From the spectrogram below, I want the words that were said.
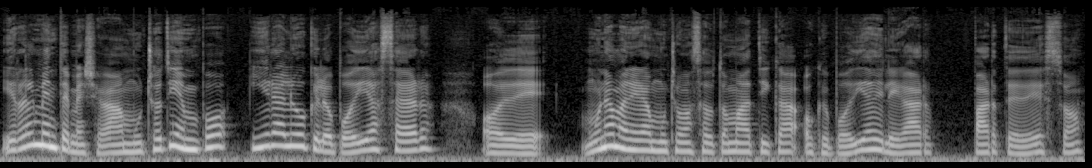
Y realmente me llevaba mucho tiempo y era algo que lo podía hacer o de una manera mucho más automática o que podía delegar parte de eso.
